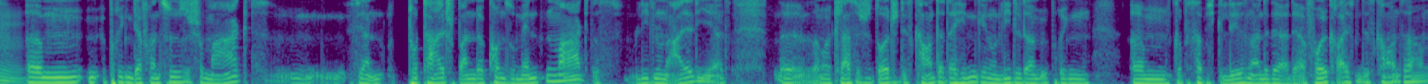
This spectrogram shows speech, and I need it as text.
Mhm. Ähm, Im Übrigen der französische Markt äh, ist ja ein total spannender Konsumentenmarkt, dass Lidl und Aldi als äh, sagen wir, klassische deutsche Discounter dahin gehen und Lidl da im Übrigen, ähm, ich glaube, das habe ich gelesen, eine der, der erfolgreichsten Discounter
